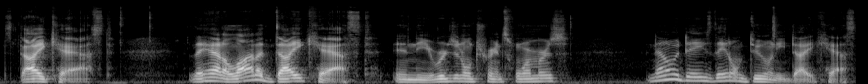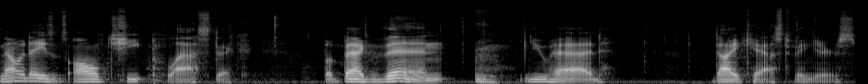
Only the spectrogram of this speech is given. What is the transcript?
it's die cast. They had a lot of die cast in the original Transformers. Nowadays, they don't do any die cast. Nowadays, it's all cheap plastic. But back then, you had die cast figures.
